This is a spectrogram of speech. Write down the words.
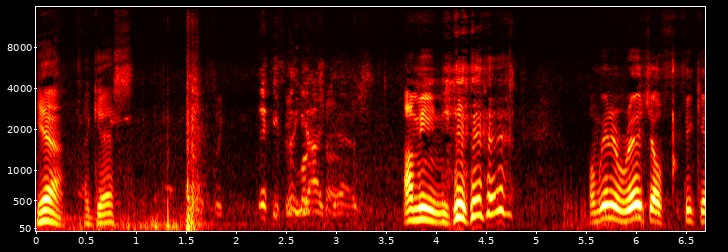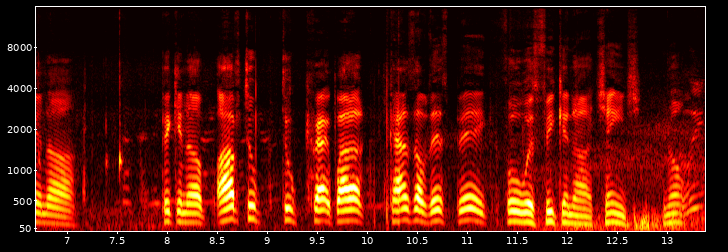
Good day. Yeah, I guess. yeah, I guess. I mean, I'm getting rich of picking, uh, picking up. I have two two crack bottle cans of this big full with freaking uh change. You know? Really?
